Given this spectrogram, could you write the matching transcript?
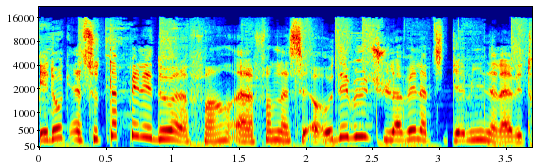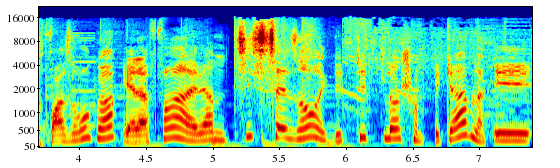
Et donc elles se tapaient les deux à la fin. À la fin de la Au début, tu l'avais la petite gamine, elle avait 3 ans quoi. Et à la fin, elle avait un petit 16 ans avec des petites loches impeccables. Et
